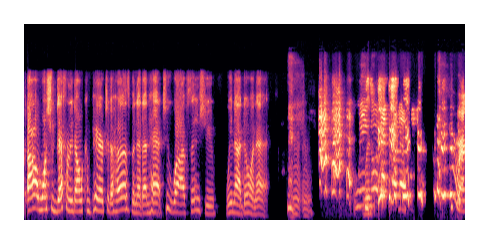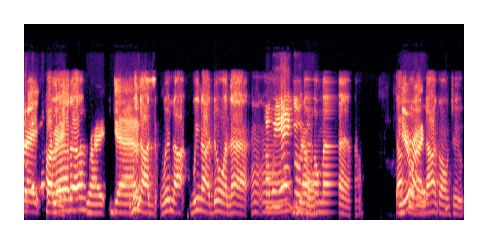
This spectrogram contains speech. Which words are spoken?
but I don't want you definitely don't compare to the husband that done had two wives since you. We're not doing that. we ain't doing that. right. Pauletta. Right. Yeah. We're not we're not we're not doing that. Mm-mm. But we ain't gonna no, no man. That's You're right. We're not going to.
